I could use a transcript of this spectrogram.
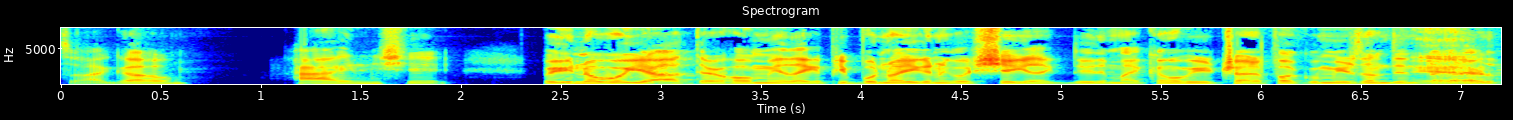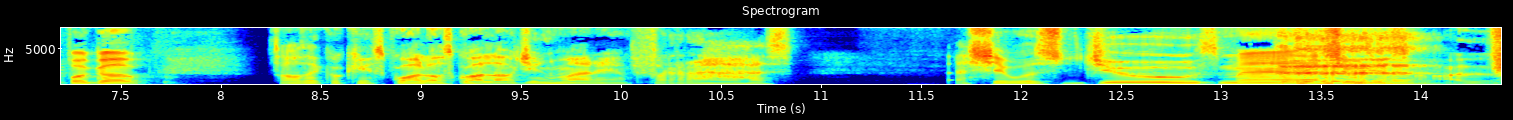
So I go hide and shit. But you know where you're out there, homie. Like people know you're gonna go shit. You're like, dude, they might come over here try to fuck with me or something. So I gotta Yeah. hurry the fuck up. So I was like, okay, squalo, squalo, chingue madre, and fras. That shit was juice, man. That shit was just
